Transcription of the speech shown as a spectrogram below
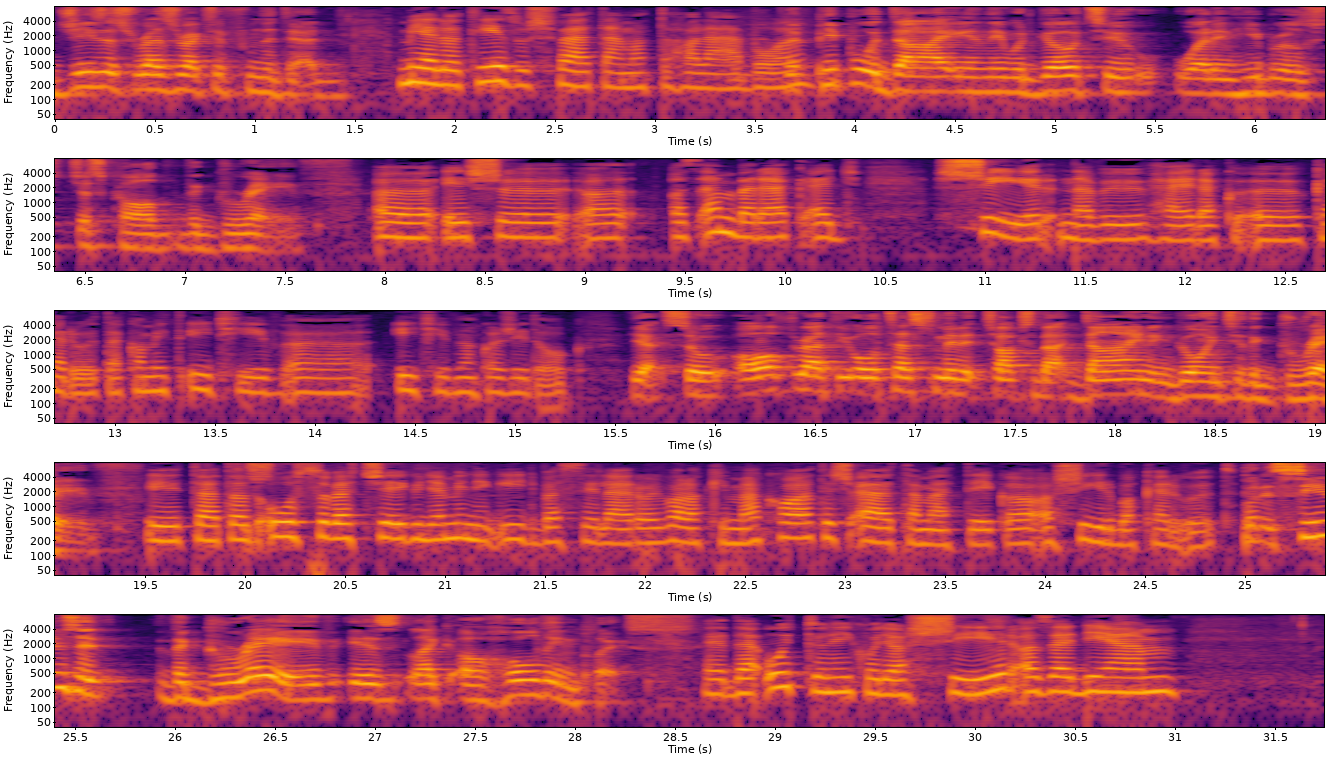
Jesus resurrected from the dead, Mielőtt Jézus feltámadt a halálból, that people would die and they would go to what in Hebrews just called the grave. ö, és a- az emberek egy sír nevű helyre ö, kerültek, amit így, hív, ö, így hívnak a zsidók. Yeah, so all throughout the Old Testament it talks about dying and going to the grave. É, tehát az Ószövetség ugye mindig így beszél erről, hogy valaki meghalt, és eltemették, a, a sírba került. But it seems that the grave is like a holding place. De úgy tűnik, hogy a sír az egy ilyen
